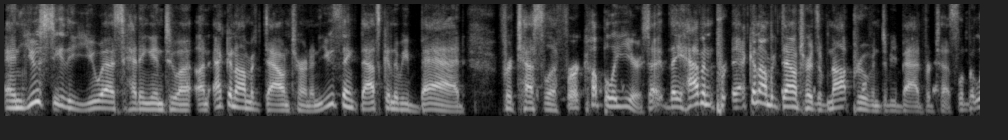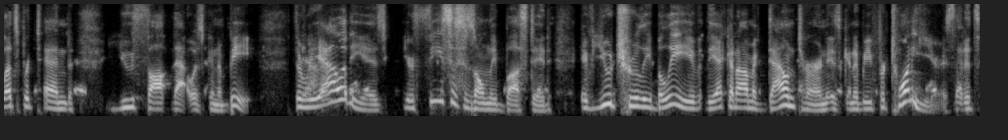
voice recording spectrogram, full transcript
And you see the US heading into a, an economic downturn, and you think that's going to be bad for Tesla for a couple of years. They haven't, economic downturns have not proven to be bad for Tesla, but let's pretend you thought that was going to be. The yeah. reality is, your thesis is only busted if you truly believe the economic downturn is going to be for 20 years, that it's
